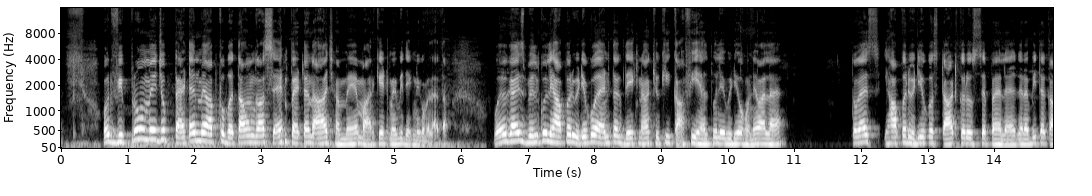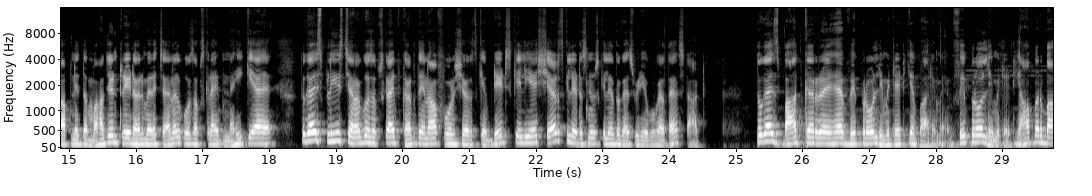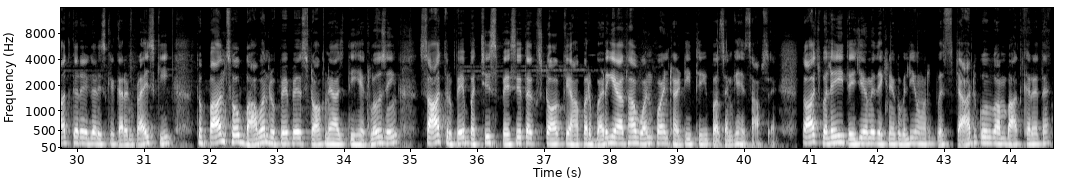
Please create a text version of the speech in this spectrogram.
और विप्रो में जो पैटर्न मैं आपको बताऊँगा सेम पैटर्न आज हमें मार्केट में भी देखने को मिला था। वेल गाइस बिल्कुल यहाँ पर वीडियो को एंड तक देखना, क्योंकि काफ़ी हेल्पफुल ये वीडियो होने वाला है। तो गैस यहाँ पर वीडियो को स्टार्ट करो उससे पहले, अगर अभी तक आपने द महाजन ट्रेडर मेरे चैनल को सब्सक्राइब नहीं किया है तो गैस प्लीज़ चैनल को सब्सक्राइब कर देना फॉर शेयर्स के अपडेट्स के लिए शेयर्स के लेटेस्ट न्यूज़ के लिए तो गैस वीडियो को करता है स्टार्ट तो गैस बात कर रहे हैं विप्रो लिमिटेड के बारे में। विप्रो लिमिटेड यहाँ पर बात करें अगर इसके करंट प्राइस की तो पाँच सौ बावन रुपये पे स्टॉक ने आज दी है क्लोजिंग सात रुपये पच्चीस पैसे तक स्टॉक यहाँ पर बढ़ गया था one point thirty three percent के हिसाब से। तो आज भले ही तेज़ी हमें देखने को मिली और बस चार्ट को हम बात कर रहे थे।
